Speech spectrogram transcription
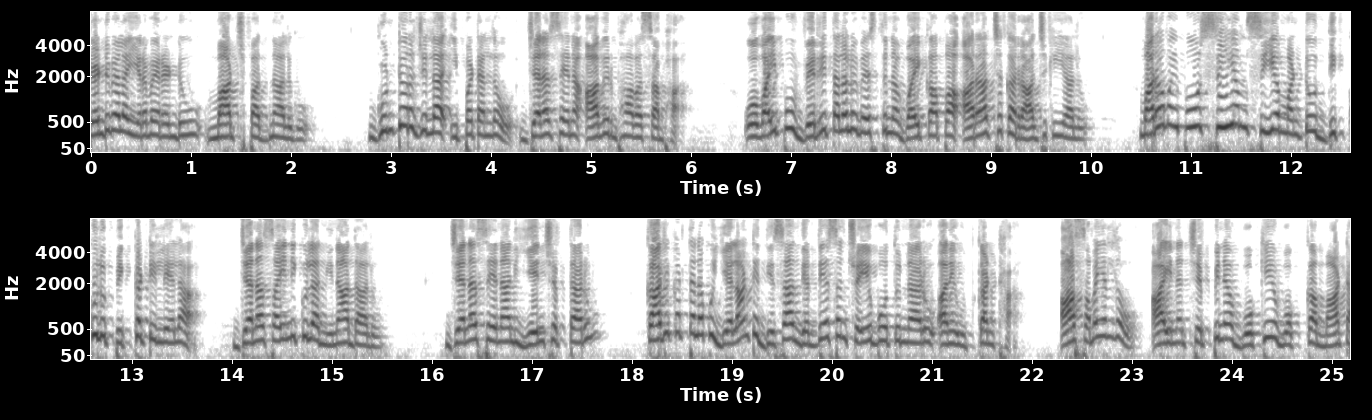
రెండు వేల ఇరవై రెండు మార్చి పద్నాలుగు గుంటూరు జిల్లా ఇప్పటంలో జనసేన ఆవిర్భావ సభ. ఓవైపు వెర్రితలలు వేస్తున్న వైకాపా అరాచక రాజకీయాలు. మరోవైపు సీఎం సీఎం అంటూ దిక్కులు పిక్కటిల్లేలా జన సైనికుల నినాదాలు. జనసేనాని ఏం చెప్తారు? కార్యకర్తలకు ఎలాంటి దిశానిర్దేశం చేయబోతున్నారు అనే ఉత్కంఠ. ఆ సమయంలో ఆయన చెప్పిన ఒకే ఒక్క మాట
